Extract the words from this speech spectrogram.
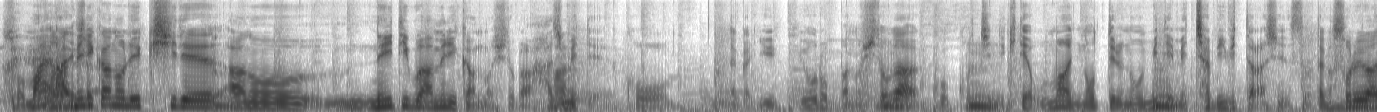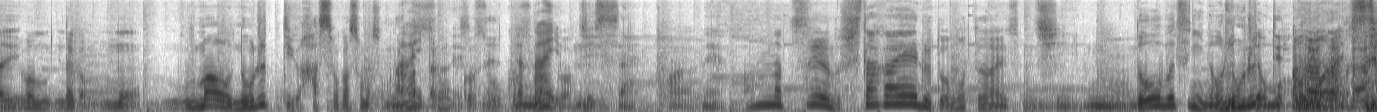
そう前アメリカの歴史で、うん。あのネイティブアメリカンの人が初めてこう、なんかヨヨーロッパの人がここっちに来て馬に乗ってるのを見てうん。めっちゃビビったらしいんですよ。だからそれはだからもう馬を乗るっていう発想がそもそもなかったからですよね。ない。実際。はい。ね。あんな強いの従えると思ってないですもんし、ねうん。動物に乗るって思乗るって。思わないです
